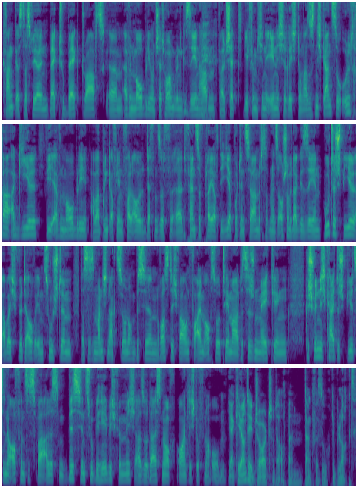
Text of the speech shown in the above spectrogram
krank ist, dass wir in Back-to-Back-Drafts ähm, Evan Mobley und Chad Holmgren gesehen haben, weil Chad geht für mich in eine ähnliche Richtung. Also ist nicht ganz so ultra agil wie Evan Mobley, aber bringt auf jeden Fall auch Defensive, äh, Defensive Player of the Year Potenzial mit, das hat man jetzt auch schon wieder gesehen. Gutes Spiel, aber ich würde ja auch eben zustimmen, dass es in manchen Aktionen noch ein bisschen rostig war und vor allem auch so Thema Decision Making, Geschwindigkeit des Spiels in der Offense, es war alles ein bisschen zu behäbig für mich, also da ist noch ordentlich Luft nach oben. Ja, Keontae George hat auch beim Dankversuch geblockt.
